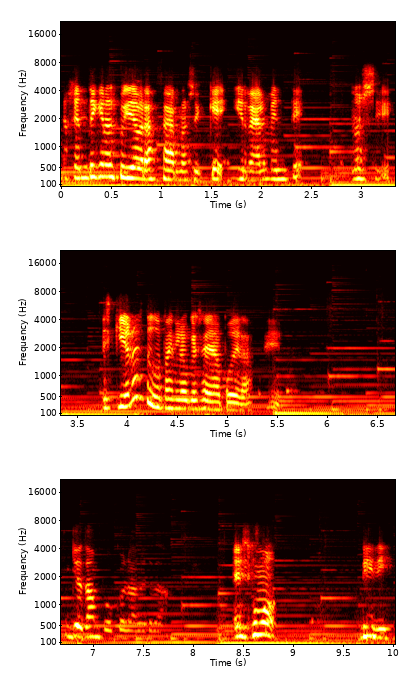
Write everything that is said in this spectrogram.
la gente que nos podido abrazar, no sé qué, y realmente, no sé. Es que yo no tengo tan claro que se vaya a poder hacer. Yo tampoco, la verdad. Es como. Didi.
